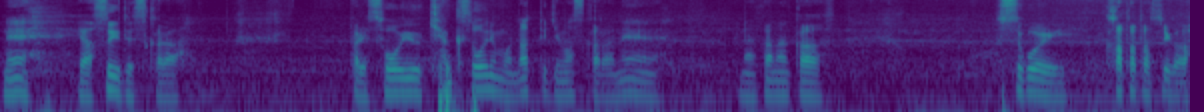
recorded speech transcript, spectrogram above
うね安いですからやっぱりそういう客層にもなってきますからね。なかなかすごい方たちが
